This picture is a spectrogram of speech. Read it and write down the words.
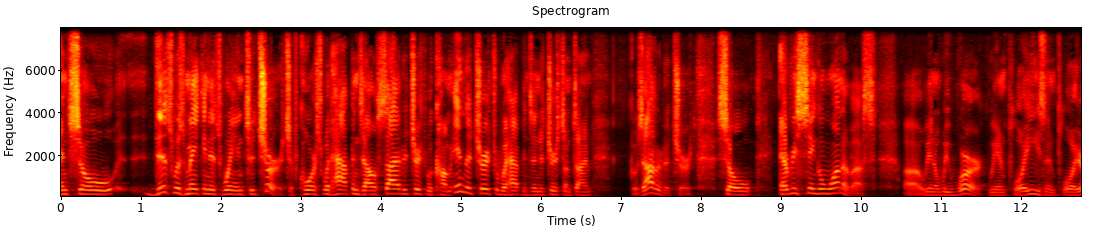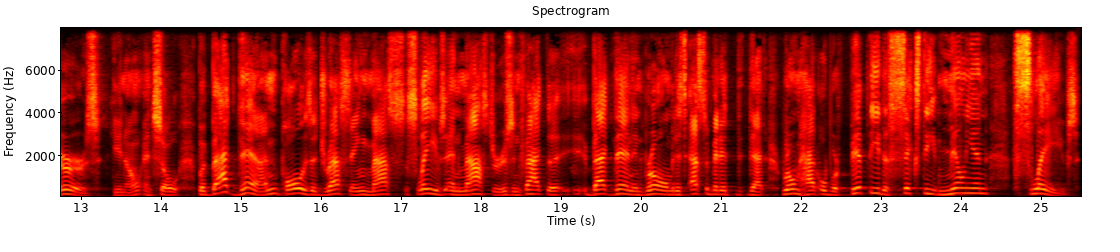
And so this was making its way into church. Of course, what happens outside the church will come in the church, or what happens in the church sometimes goes out of the church. So every single one of us, uh, you know, we work, we employees, employers, you know, and so. But back then, Paul is addressing mass slaves and masters. In fact, the, back then in Rome, it is estimated that Rome had over 50 to 60 million slaves.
